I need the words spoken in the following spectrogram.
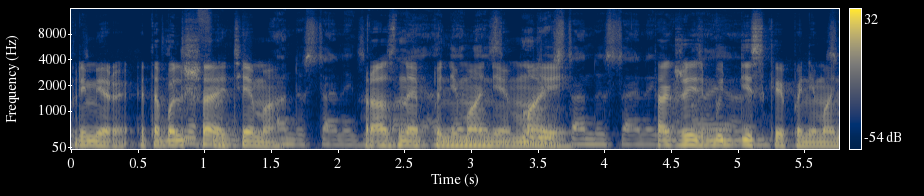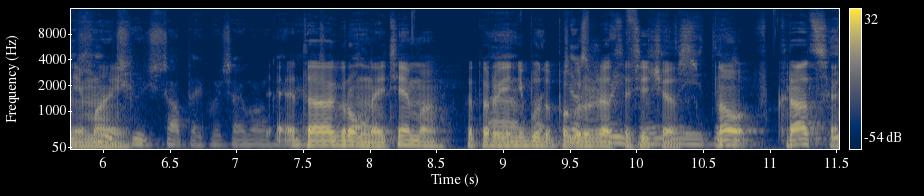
примеры. Это большая тема, разное понимание майи. Также есть буддистское понимание майи. Это огромная тема, в которую я не буду погружаться сейчас. Но вкратце,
